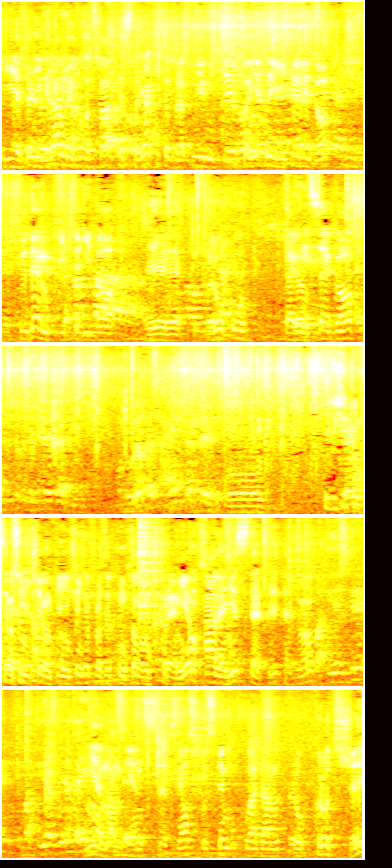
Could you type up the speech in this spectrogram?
i jeżeli gramy w otwarte stojaki, to brakuje mi tylko jednej litery do siódemki, czyli do y, ruchu dającego I dającego 50% punktową premię, ale niestety tego nie mam, więc w związku z tym układam ruch krótszy.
